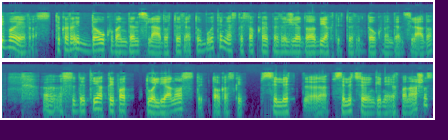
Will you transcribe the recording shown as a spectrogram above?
Įvairios. Tikrai daug vandens ledo turėtų būti nes tiesiog kaip ir žiedo objektai turi daug vandens ledo. E, sudėtyje taip pat uolienos taip tokios kaip silicio junginiai ir panašūs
